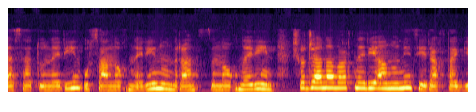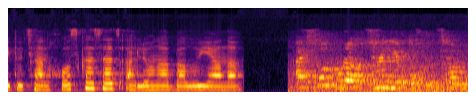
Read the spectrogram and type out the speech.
դասատուներին, ուսանողներին ու նրանց ծնողներին։ Շրջանավարտների անունից երախտագիտության խոսք ասաց Ալյոնա Բալույանը։ Այսօր ուրախության եւ տխրության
